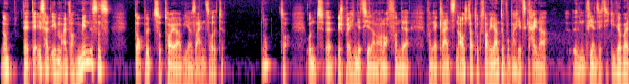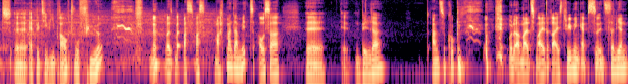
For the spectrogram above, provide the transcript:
Ne? Der, der ist halt eben einfach mindestens doppelt so teuer, wie er sein sollte. Ne? So. Und äh, wir sprechen jetzt hier dann auch noch von der, von der kleinsten Ausstattungsvariante, wobei jetzt keiner ein 64 Gigabyte äh, Apple TV braucht. Wofür? Ne? was, was, was macht man damit, außer äh, äh Bilder anzugucken oder mal zwei, drei Streaming-Apps zu installieren?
